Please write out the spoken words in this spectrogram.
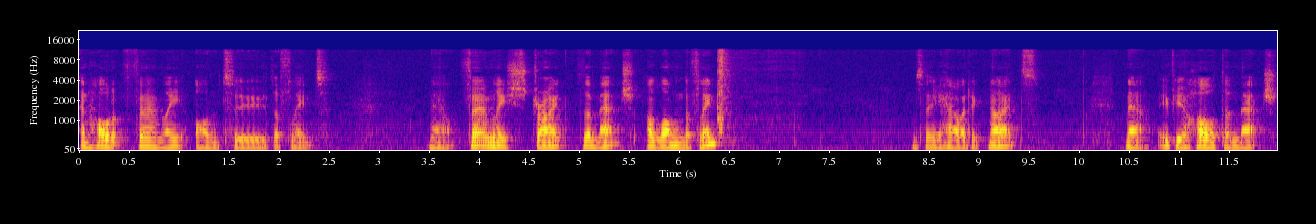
and hold it firmly onto the flint. Now, firmly strike the match along the flint and see how it ignites. Now, if you hold the match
